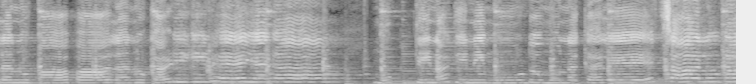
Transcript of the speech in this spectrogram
పాపాలను పాపాలను కడిగివేయగా ముక్తి నదిని మూడు మునకలే చాలుగా.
